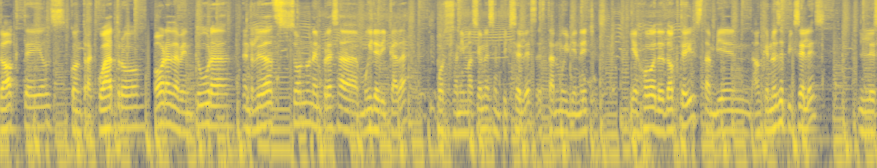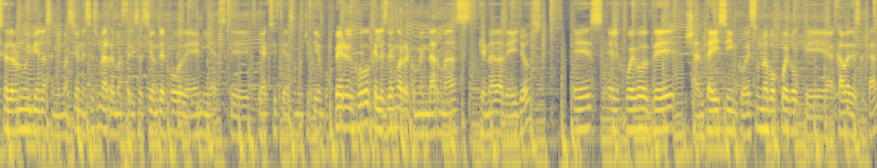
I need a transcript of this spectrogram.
DuckTales, Contra 4, Hora de Aventura. En realidad son una empresa muy dedicada por sus animaciones en pixeles, están muy bien hechas. Y el juego de DuckTales también, aunque no es de pixeles, les quedaron muy bien las animaciones. Es una remasterización del juego de NES que ya existía hace mucho tiempo. Pero el juego que les vengo a recomendar más que nada de ellos es el juego de Shantae 5. Es un nuevo juego que acaba de sacar,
